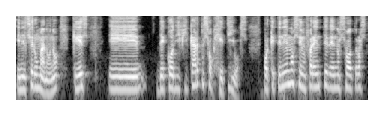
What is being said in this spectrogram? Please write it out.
el ser humano, ¿no? Que es eh, decodificar tus objetivos, porque tenemos enfrente de nosotros,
